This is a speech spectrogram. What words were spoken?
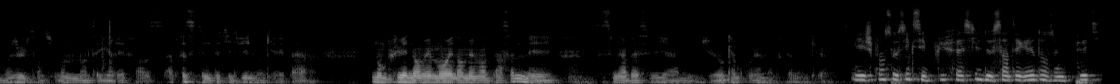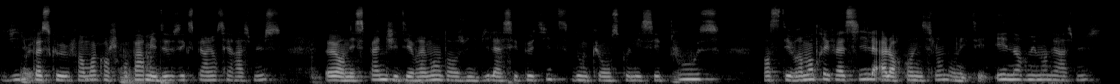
moi, j'ai eu le sentiment de m'intégrer. Enfin, après, c'était une petite ville, donc il n'y avait pas non plus énormément, énormément de personnes, mais ça s'est bien passé. J'ai eu aucun problème, en tout cas. Donc, euh, Et je pense aussi que c'est plus facile de s'intégrer dans une petite ville Oui. parce que, enfin, moi, quand je compare mes deux expériences Erasmus, en Espagne, j'étais vraiment dans une ville assez petite, donc on se connaissait tous. Enfin, c'était vraiment très facile, alors qu'en Islande, on était énormément d'Erasmus.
